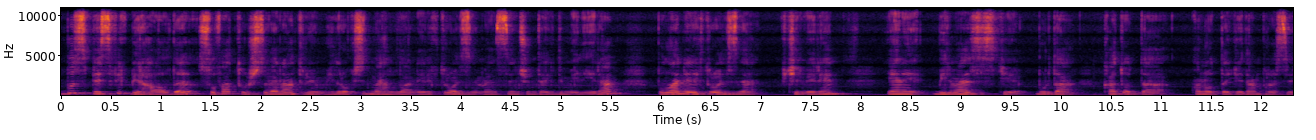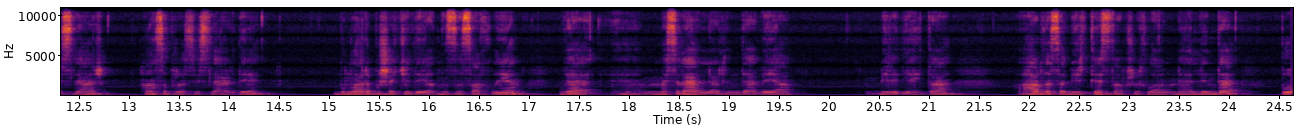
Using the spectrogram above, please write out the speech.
Bu spesifik bir haldır. Sulfat turşusu və natrium hidroksid məhlullarının elektrolizini mən sizin üçün təqdim edirəm. Bunların elektrolizinə fikir verin. Yəni bilməlisiniz ki, burada katodda anodda gedən proseslər hansı proseslərdir? Bunları bu şəkildə yadınızda saxlayın və e, məsələ həllərində və ya belə deyək də hardasa bir test tapşırıqlarının həllində bu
